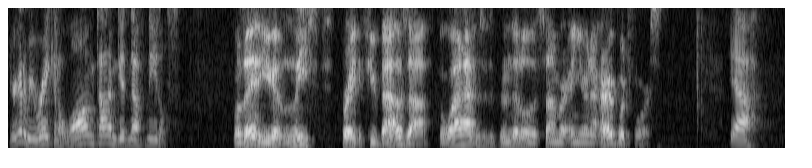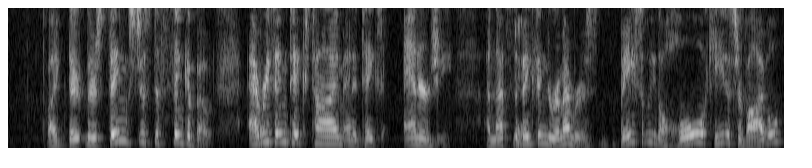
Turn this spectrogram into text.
You're going to be raking a long time getting enough needles. Well, then you can at least break a few boughs off. But what happens if it's in the middle of the summer and you're in a hardwood forest? Yeah. Like there, there's things just to think about. Everything yeah. takes time and it takes energy. And that's the yeah. big thing to remember is basically the whole key to survival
